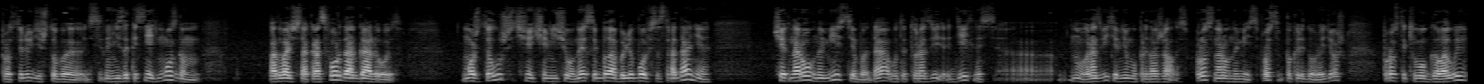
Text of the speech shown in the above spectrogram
просто люди, чтобы действительно не закоснеть мозгом, по два часа кроссфорда отгадывают – может, это лучше, чем, чем ничего, но если была бы любовь сострадание, человек на ровном месте бы, да, вот эту разви- деятельность, э, ну, развитие в нем бы продолжалось. Просто на ровном месте, просто по коридору идешь, просто кивок головы,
